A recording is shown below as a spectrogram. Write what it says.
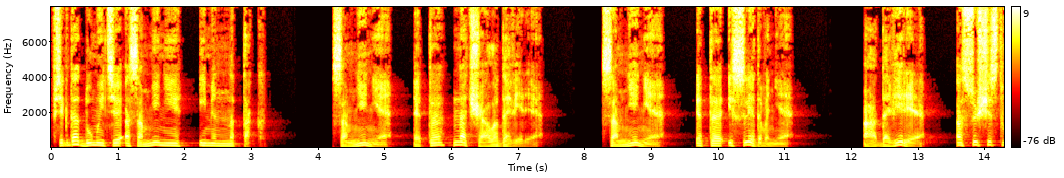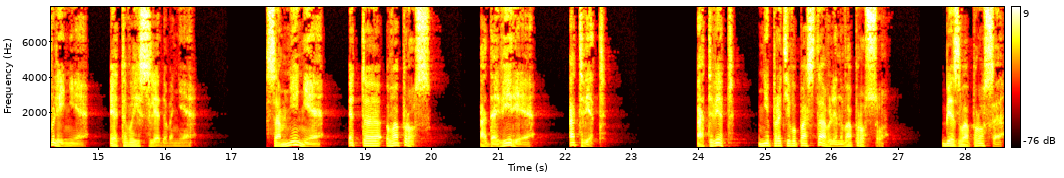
Всегда думайте о сомнении именно так. Сомнение – это начало доверия. Сомнение – это исследование, а доверие – осуществление этого исследования. Сомнение – это вопрос, а доверие – ответ. Ответ не противопоставлен вопросу. Без вопроса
